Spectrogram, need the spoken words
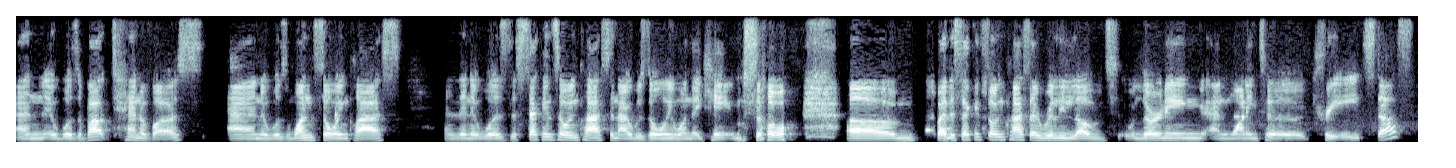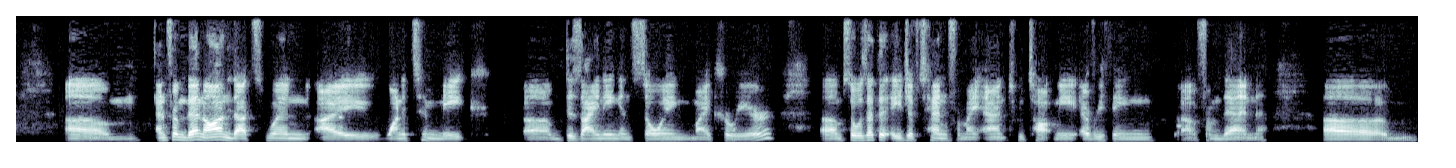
and it was about 10 of us and it was one sewing class and then it was the second sewing class and i was the only one that came so um, by the second sewing class i really loved learning and wanting to create stuff um, and from then on that's when i wanted to make um, designing and sewing my career. Um, so it was at the age of 10 for my aunt who taught me everything uh, from then. Um,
